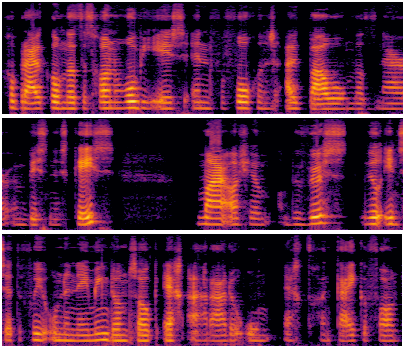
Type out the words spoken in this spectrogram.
gebruiken omdat het gewoon een hobby is en vervolgens uitbouwen omdat het naar een business case. Maar als je hem bewust wil inzetten voor je onderneming, dan zou ik echt aanraden om echt te gaan kijken van,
